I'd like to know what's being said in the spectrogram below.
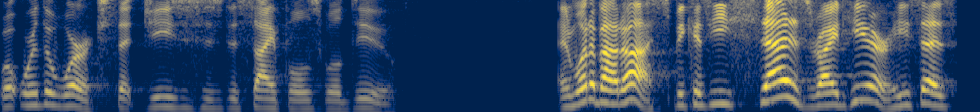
What were the works that Jesus' disciples will do? And what about us? Because he says right here, he says,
